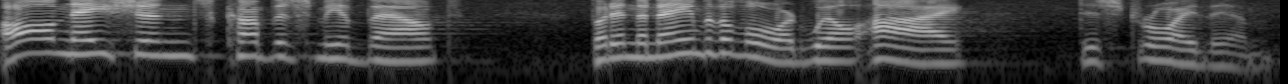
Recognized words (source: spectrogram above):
All nations compass me about, but in the name of the Lord will I destroy them.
